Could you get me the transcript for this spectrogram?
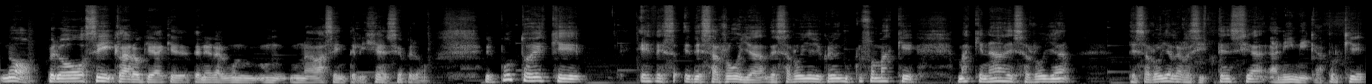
no, pero sí, claro que hay que tener algún, un- una base de inteligencia, pero el punto es que es des- desarrolla, desarrolla, yo creo, incluso más que, más que nada desarrolla, desarrolla la resistencia anímica, porque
